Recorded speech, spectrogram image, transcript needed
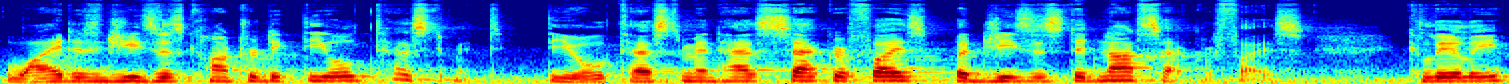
why does Jesus contradict the Old Testament? The Old Testament has sacrifice, but Jesus did not sacrifice. Clearly,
